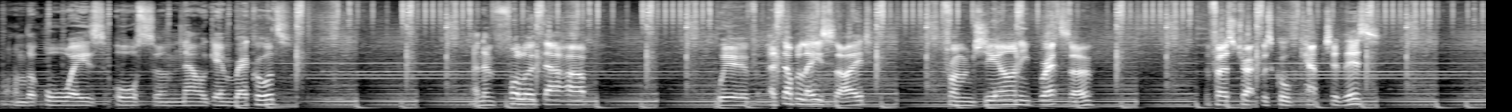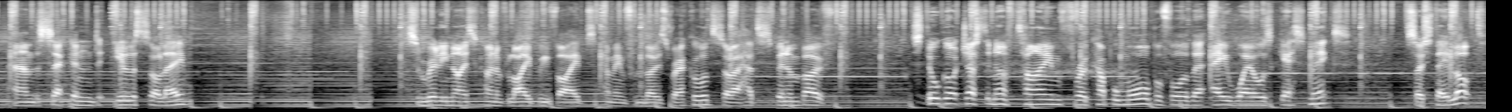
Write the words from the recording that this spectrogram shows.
on the Always Awesome Now Again records. And then followed that up with a double A side from Gianni Brezzo. The first track was called Capture This, and the second Il Sole. Some really nice kind of library vibes coming from those records, so I had to spin them both. Still got just enough time for a couple more before the A Wales guest mix, so stay locked.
